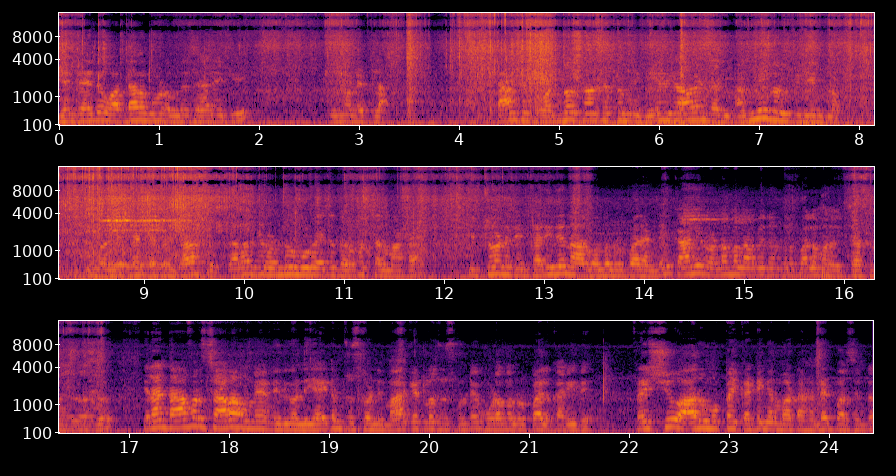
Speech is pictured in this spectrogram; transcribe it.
దీనికైతే వడ్డానం కూడా ఉంది శారీకి. ఇదిగోండి ఎట్లా కాన్సెప్ట్ వర్క్ బ్లౌజ్ కాన్సెప్ట్ మీకు ఏది కావాలంటే అది అన్నీ దొరుకుతాయి దీంట్లో. ఇదిగోండి డిఫరెంట్ డిఫరెంట్ కలర్స్. కలర్కి రెండు మూడు అయితే దొరకచ్చు అనమాట ఇది చూడండి దీని ఖరీదే నాలుగు వందల రూపాయలు అండి కానీ రెండు వందల నలభై తొమ్మిది రూపాయలు మనం ఇచ్చేస్తున్నాం ఈరోజు. ఇలాంటి ఆఫర్స్ చాలా ఉన్నాయండి ఇదిగోండి. ఈ ఐటమ్ చూసుకోండి. మార్కెట్లో చూసుకుంటే మూడు వందల రూపాయలు ఖరీదే. ఫ్రెష్ ఆరు ముప్పై కటింగ్ అనమాట హండ్రెడ్ పర్సెంట్.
